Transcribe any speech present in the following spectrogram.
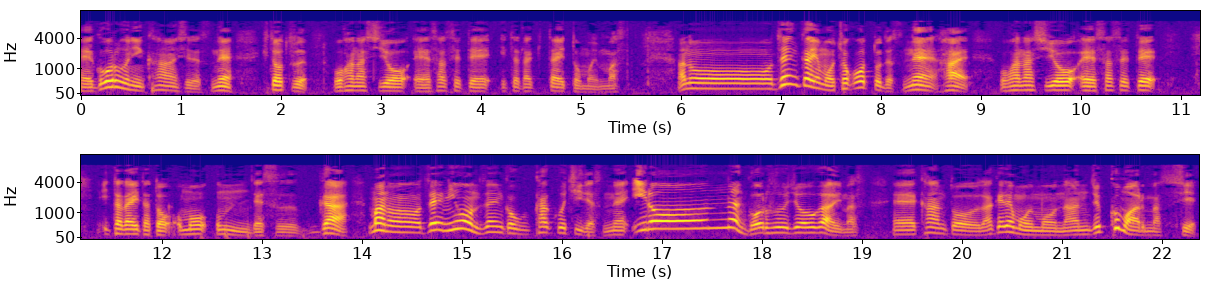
えー、ゴルフに関してですね、一つお話を、えー、させていただきたいと思います。あの前回もちょこっとですね、はい、お話を、えさせていただいたと思うんですが、まあ、あの、全、日本全国各地ですね、いろんなゴルフ場があります。えー、関東だけでももう何十個もありますし、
